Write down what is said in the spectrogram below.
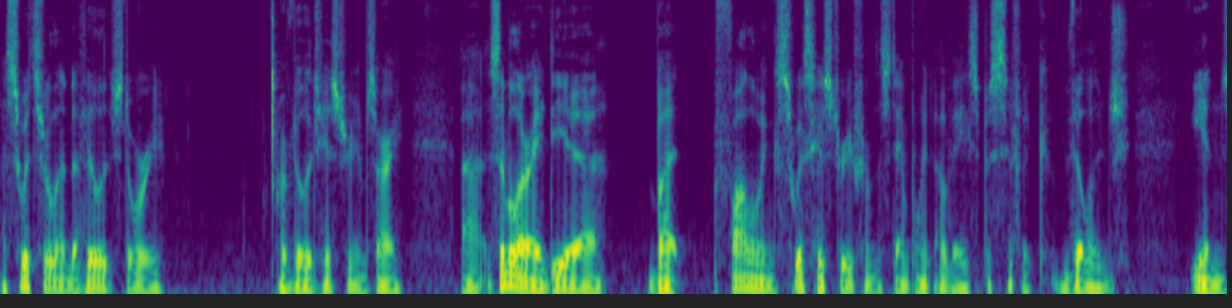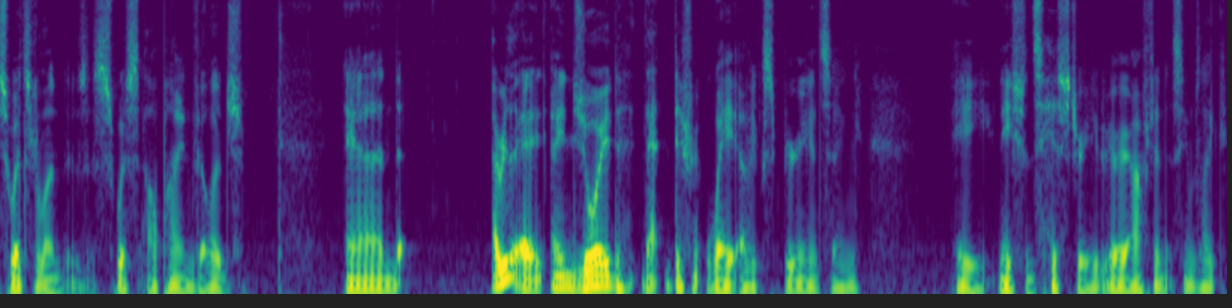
A Switzerland, a village story, or village history, I'm sorry. Uh, similar idea, but following Swiss history from the standpoint of a specific village in Switzerland. It was a Swiss alpine village. And I really I, I enjoyed that different way of experiencing a nation's history, very often it seems like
